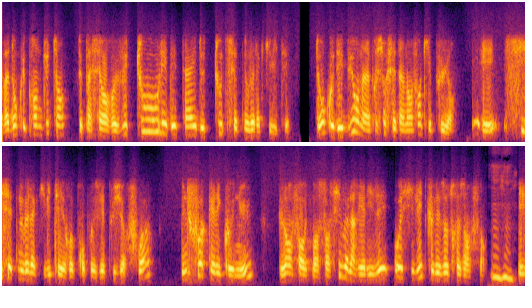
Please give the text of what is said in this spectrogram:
va donc lui prendre du temps de passer en revue tous les détails de toute cette nouvelle activité. Donc, au début, on a l'impression que c'est un enfant qui est plus lent. Et si cette nouvelle activité est reproposée plusieurs fois, une fois qu'elle est connue, l'enfant hautement sensible va la réaliser aussi vite que les autres enfants. Mhm. Et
